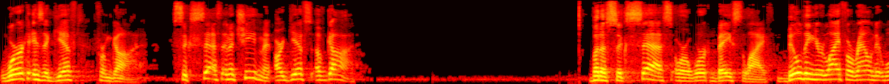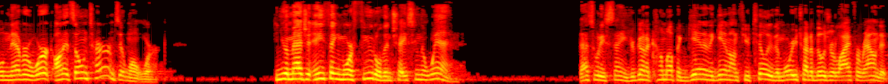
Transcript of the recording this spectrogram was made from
work is a gift from God. Success and achievement are gifts of God. But a success or a work based life, building your life around it, will never work. On its own terms, it won't work. Can you imagine anything more futile than chasing the wind? That's what he's saying. You're going to come up again and again on futility the more you try to build your life around it.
